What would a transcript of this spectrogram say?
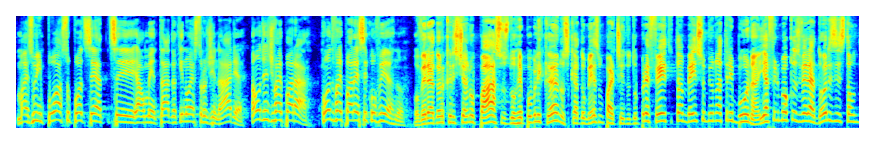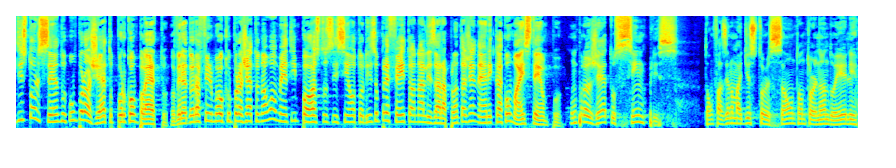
Mas o imposto pode ser, ser aumentado aqui não é extraordinária. Aonde a gente vai parar? Quando vai parar esse governo? O vereador Cristiano Passos, do Republicanos, que é do mesmo partido do prefeito, também subiu na tribuna e afirmou que os vereadores estão distorcendo um projeto por completo. O vereador afirmou que o projeto não aumenta impostos e sim autoriza o prefeito a analisar a planta genérica com mais tempo. Um projeto simples estão fazendo uma distorção, estão tornando ele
